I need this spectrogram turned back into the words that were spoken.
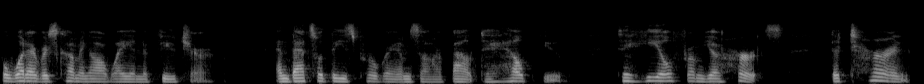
for whatever's coming our way in the future. And that's what these programs are about to help you to heal from your hurts, to turn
